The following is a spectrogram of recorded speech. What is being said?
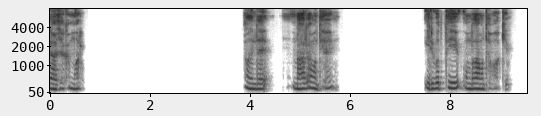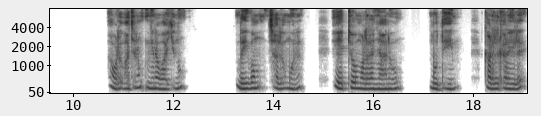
രാജാക്കന്മാർ. അതിന്റെ നാലാം അധ്യായം ഇരുപത്തി ഒമ്പതാമത്തെ വാക്യം. അവിടെ വചനം ഇങ്ങനെ വായിക്കുന്നു. ദൈവം ശലോമോന് ഏറ്റവും വളരെ ജ്ഞാനവും ബുദ്ധിയും കടൽക്കരയിലെ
